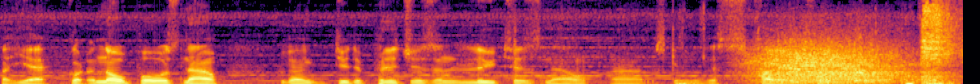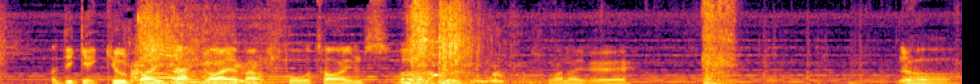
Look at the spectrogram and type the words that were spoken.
but yeah got the gnoll paws now we're going to do the pillagers and looters now uh, let's get rid of this coyote I did get killed by that guy about four times let's run over here oh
